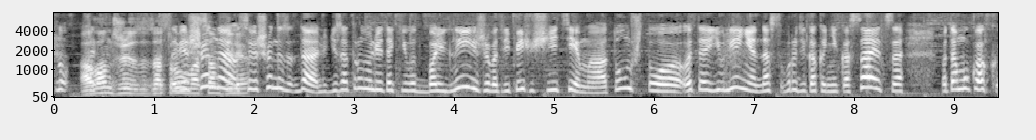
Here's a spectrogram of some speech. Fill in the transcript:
Ну, Алан же затронул, совершенно, на самом деле... Совершенно, да, люди затронули такие вот больные, животрепещущие темы о том, что это явление нас вроде как и не касается, потому как,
